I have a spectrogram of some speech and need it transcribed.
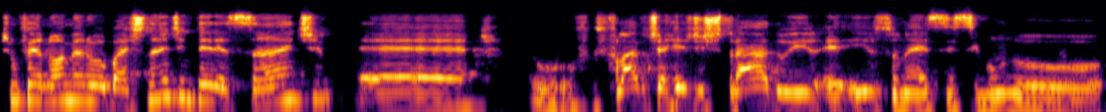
Acho um fenômeno bastante interessante. É, o Flávio tinha registrado isso, né, esse segundo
